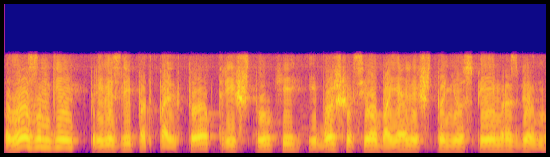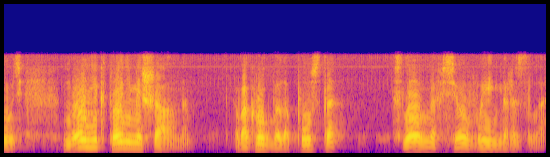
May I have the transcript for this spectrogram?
Лозунги привезли под пальто три штуки и больше всего боялись, что не успеем развернуть, но никто не мешал нам. Вокруг было пусто, словно все вымерзло.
